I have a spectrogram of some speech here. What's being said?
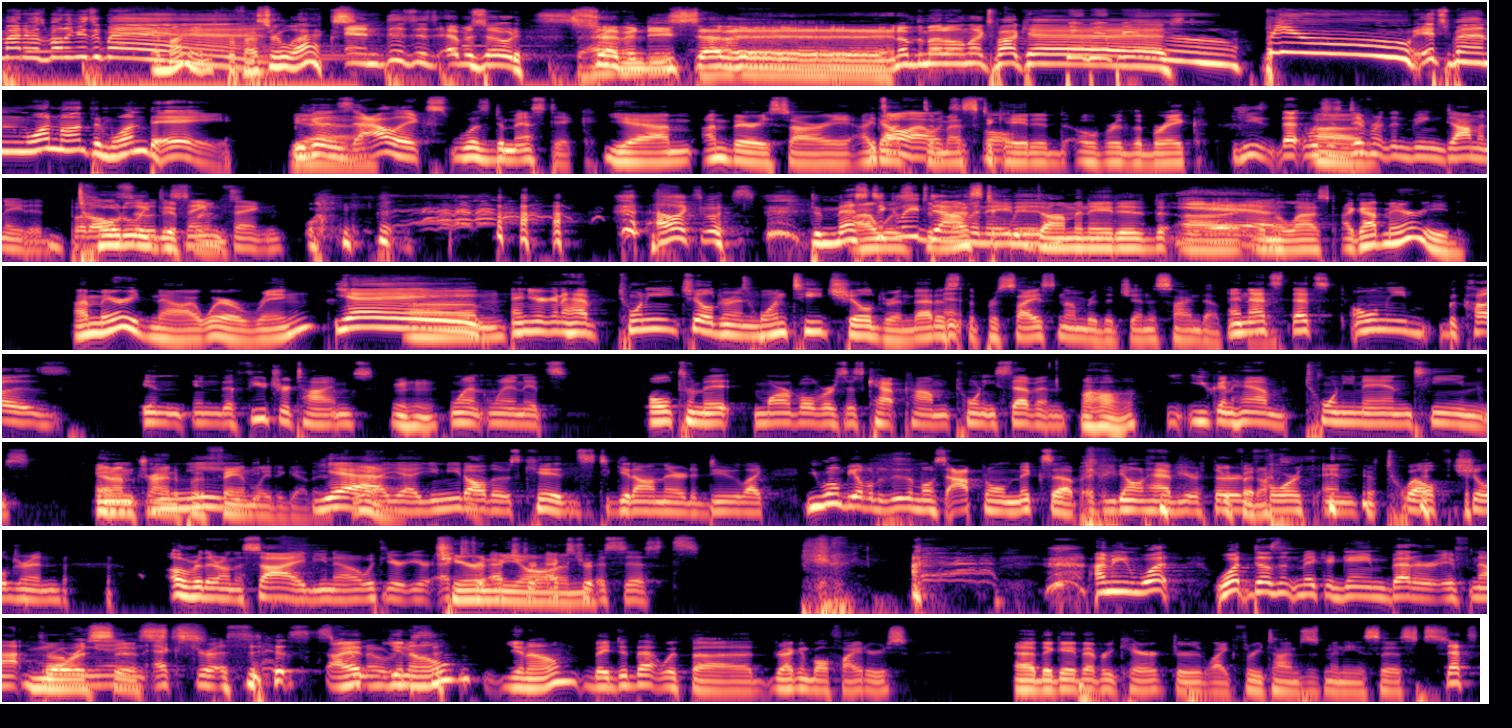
My name is Melody Music Man. And my name is Professor Lex. And this is episode 77 of the Metal and Lex podcast. Pew! It's been one month and one day because Yeah. Alex was domestic. yeah, I'm I'm very sorry. I It's got domesticated over the break. He's that, which is Um, different than being dominated, but totally also the same different. thing. Alex was domestically was domestically dominated. dominated uh, Yeah. in the last. I got married. I'm married now. I wear a ring. Yay! Um, and you're gonna have 20 children. Twenty children. That is And- the precise number that Jenna signed up. and that's that's only because in in the future times hmm when when it's ultimate marvel versus capcom 27 uh huh. y- you can have 20 man teams And, you- I'm trying to put a family together. yeah, yeah you need Yeah. all those kids to get on there to do like you won't be able to do the most optimal mix up if you don't have your third fourth and 12th children over there on the side you know with your your extra extra on. extra assists i mean what what doesn't make a game better if not More throwing assists. in extra assists I, no you know, you know, they did that with uh, Dragon Ball FighterZ. Uh, they gave every character like three times as many assists. that's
